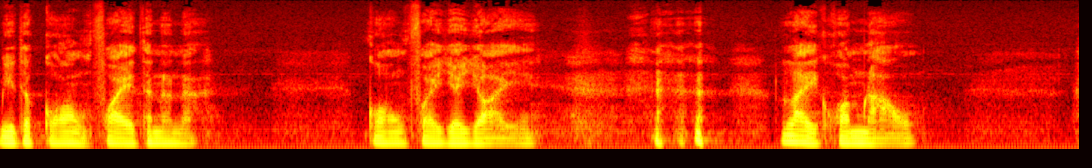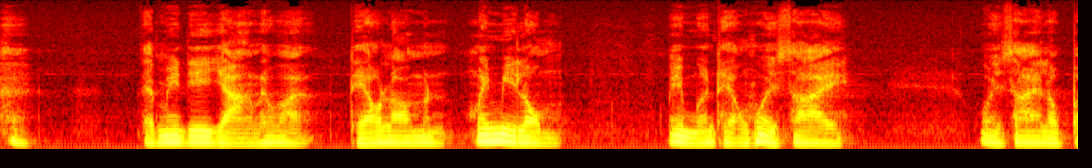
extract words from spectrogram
มีตะกองไฟเท่านั้นน่ะกองไฟใหญ่ๆ ไล่ความหนาว แต่ไม่ดีอย่างนะว่า แถวเรามันไม่มีลม ไม่เหมือนแถวห้วยทรายห้วยทรายเราไป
